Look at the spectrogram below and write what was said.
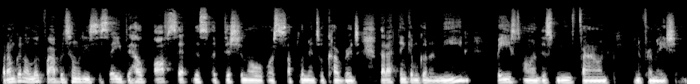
but I'm going to look for opportunities to save to help offset this additional or supplemental coverage that I think I'm going to need based on this newfound information.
